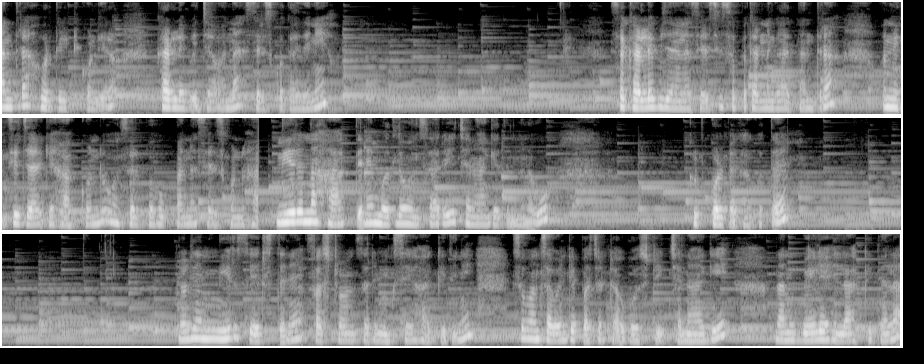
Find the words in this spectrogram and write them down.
ನಂತರ ಹುರಿದು ಇಟ್ಕೊಂಡಿರೋ ಕಡಲೆ ಬೀಜವನ್ನು ಸೇರಿಸ್ಕೊತಾ ಇದ್ದೀನಿ. ಸೊ ಕಡಲೆ ಬೀಜನೆಲ್ಲ ಸೇರಿಸಿ ಸ್ವಲ್ಪ ತಣ್ಣಗಾದ ನಂತರ ಒಂದು ಮಿಕ್ಸಿ ಜಾರ್ಗೆ ಹಾಕ್ಕೊಂಡು ಒಂದು ಸ್ವಲ್ಪ ಉಪ್ಪನ್ನು ಸೇರಿಸ್ಕೊಂಡು ಹಾಕಿ ನೀರನ್ನು ಹಾಕ್ತೇನೆ. ಮೊದಲು ಒಂದು ಸಾರಿ ಚೆನ್ನಾಗಿ ಅದನ್ನು ನಾವು ರುಬ್ಕೊಳ್ಬೇಕಾಗುತ್ತೆ ನೋಡಿ, ನಾನು ನೀರು ಸೇರಿಸ್ತೇನೆ. ಫಸ್ಟ್ ಒಂದು ಸಾರಿ ಮಿಕ್ಸಿಗೆ ಹಾಕಿದ್ದೀನಿ. ಸೊ ಒಂದು ಸೆವೆಂಟಿ ಪರ್ಸೆಂಟ್ ಆಗುವಷ್ಟು ಈಗ ಚೆನ್ನಾಗಿ ನಾನು ಬೇಳೆ ಎಲ್ಲ ಹಾಕಿದ್ನಲ್ಲ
